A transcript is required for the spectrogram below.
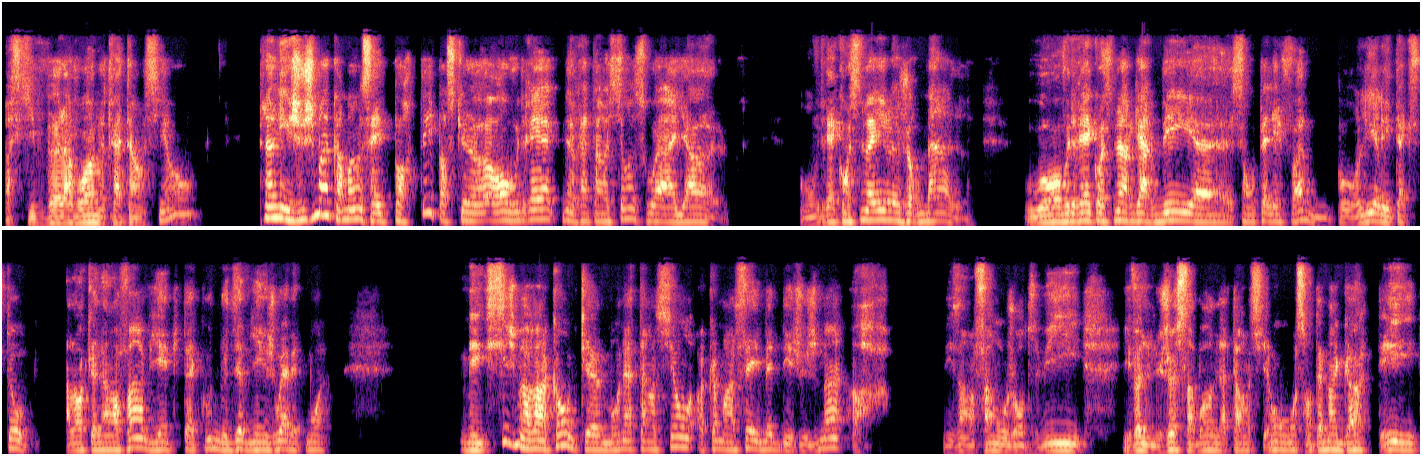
parce qu'ils veulent avoir notre attention. Puis là, les jugements commencent à être portés parce qu'on voudrait que notre attention soit ailleurs. On voudrait continuer à lire le journal ou on voudrait continuer à regarder euh, son téléphone pour lire les textos, alors que l'enfant vient tout à coup de nous dire, viens jouer avec moi. Mais si je me rends compte que mon attention a commencé à émettre des jugements, oh, les enfants aujourd'hui, ils veulent juste avoir de l'attention, sont tellement gâtés,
